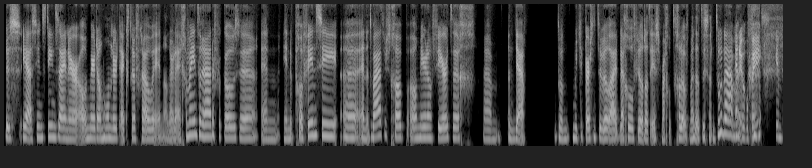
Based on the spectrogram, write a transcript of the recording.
Dus ja, sindsdien zijn er al meer dan 100 extra vrouwen in allerlei gemeenteraden verkozen. En in de provincie uh, en het waterschap al meer dan 40. Um, ja, dan moet je percentueel uitleggen hoeveel dat is. Maar goed, geloof me, dat is een toename. En Europees, in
